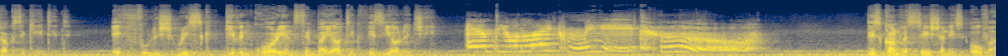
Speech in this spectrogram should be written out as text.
Intoxicated. A foolish risk given Quarian symbiotic physiology. And you like me too. This conversation is over.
